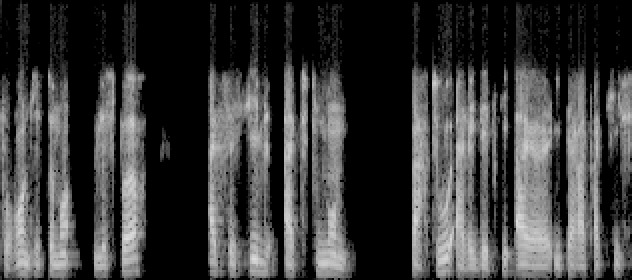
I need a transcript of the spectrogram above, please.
pour rendre justement le sport accessible à tout le monde, partout, avec des prix hyper attractifs.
